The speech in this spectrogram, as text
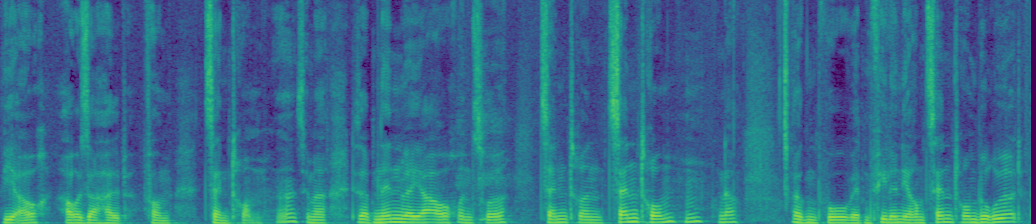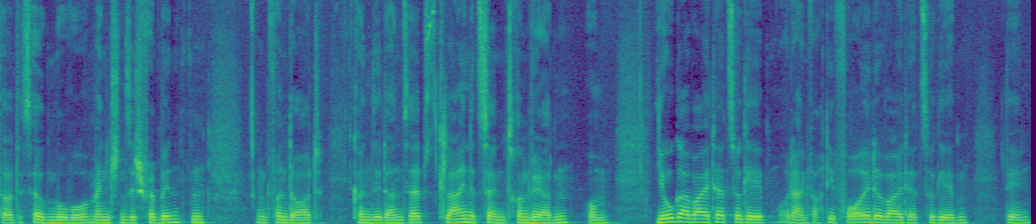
wie auch außerhalb vom Zentrum. Immer, deshalb nennen wir ja auch unsere Zentren Zentrum. Hm, ja, irgendwo werden viele in ihrem Zentrum berührt. Dort ist irgendwo, wo Menschen sich verbinden. Und von dort können sie dann selbst kleine Zentren werden, um Yoga weiterzugeben oder einfach die Freude weiterzugeben, den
